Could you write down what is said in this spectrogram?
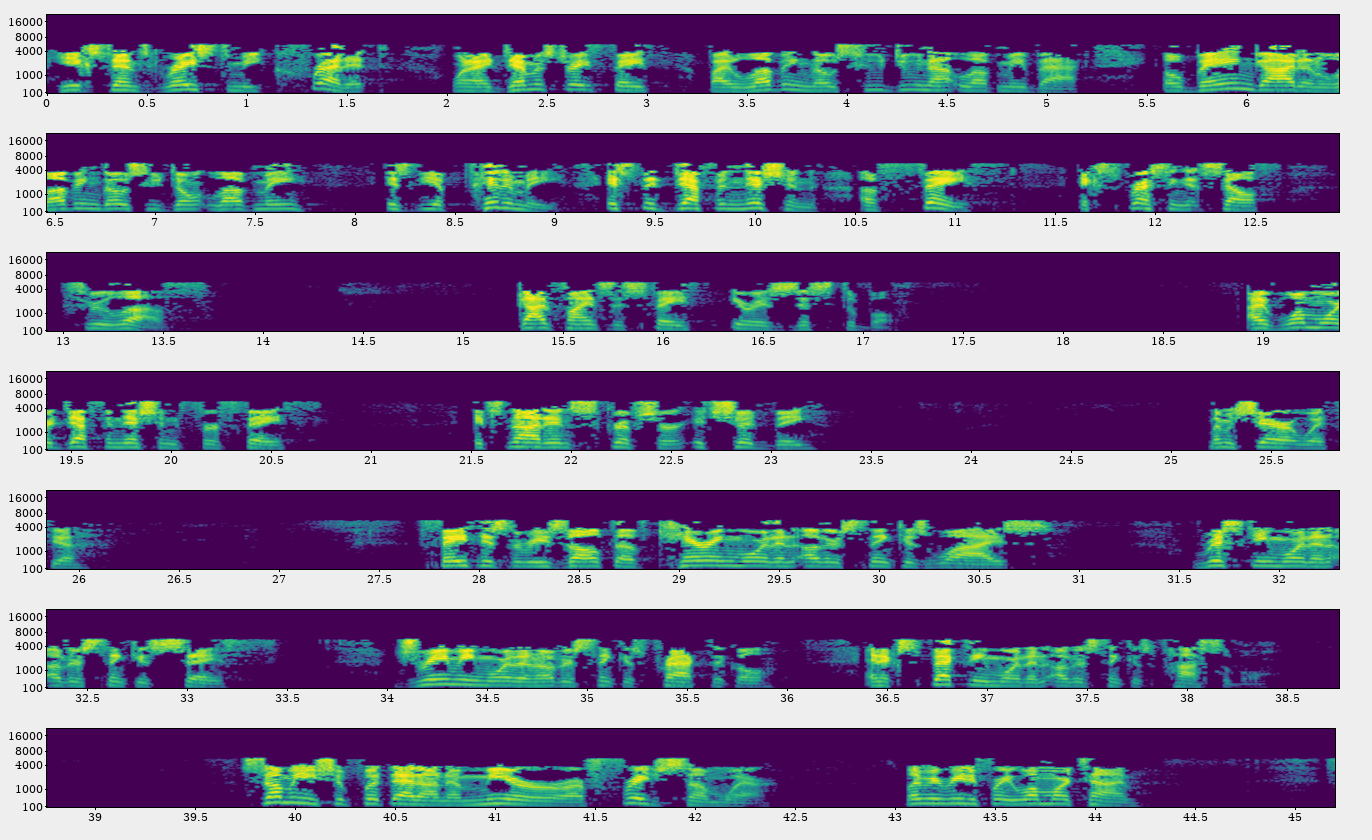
He extends grace to me, credit, when I demonstrate faith by loving those who do not love me back. Obeying God and loving those who don't love me is the epitome, it's the definition of faith expressing itself through love. God finds this faith irresistible. I have one more definition for faith. It's not in Scripture, it should be. Let me share it with you. Faith is the result of caring more than others think is wise, risking more than others think is safe, dreaming more than others think is practical, and expecting more than others think is possible. Some of you should put that on a mirror or a fridge somewhere. Let me read it for you one more time.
